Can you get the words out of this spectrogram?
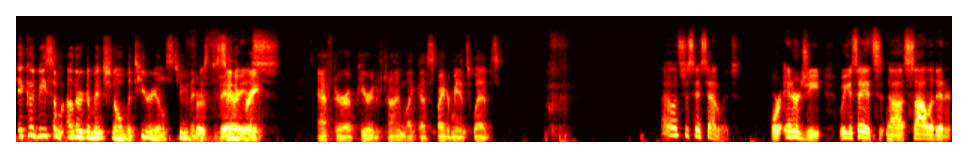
It could be some other dimensional materials too that for just disintegrate various. After a period of time, like uh, Spider-Man's webs. Uh, let's just say sound waves or energy. We can say it's uh, solid, ener-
